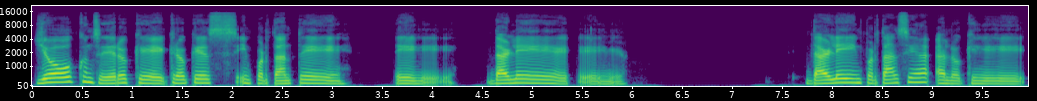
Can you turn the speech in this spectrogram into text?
Yo considero que creo que es importante eh, darle eh, darle importancia a lo que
